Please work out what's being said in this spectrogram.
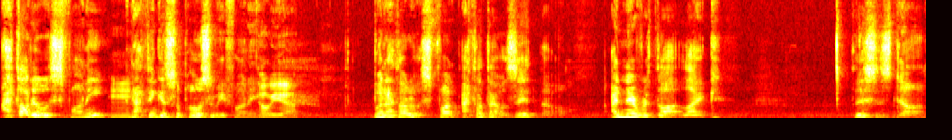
I thought it was funny, and I mm. think it's supposed to be funny. oh yeah. But I thought it was fun. I thought that was it, though. I never thought like, this is dumb.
